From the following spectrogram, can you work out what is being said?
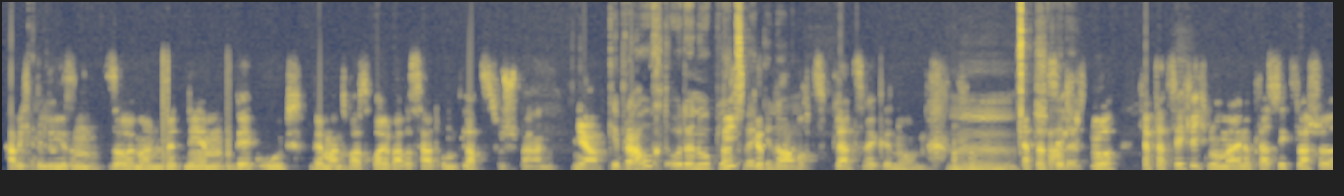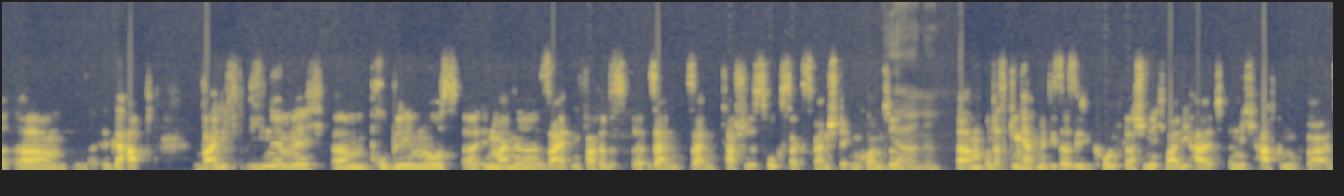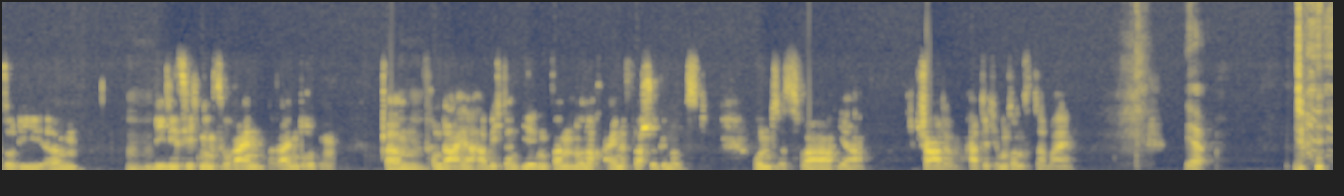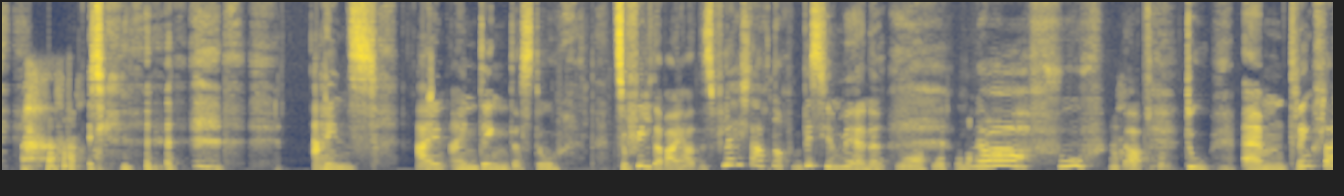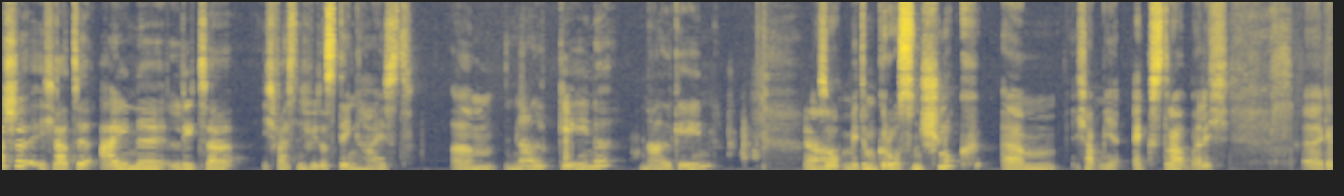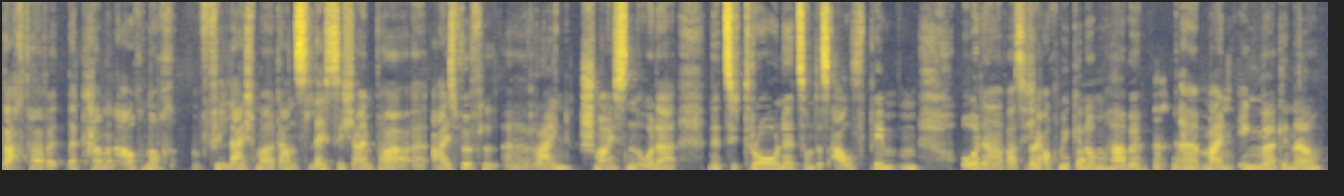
habe ich gelesen, soll man mitnehmen, wäre gut, wenn man sowas Rollbares hat, um Platz zu sparen. Ja. Gebraucht oder nur Platz Nicht weggenommen? Gebraucht, Platz weggenommen. Mm, ich habe tatsächlich nur, ich habe tatsächlich nur meine Plastikflasche ähm, gehabt, weil ich die nämlich ähm, problemlos äh, in meine Seitenfache des, äh, Seiten, Seitentasche des Rucksacks reinstecken konnte. Ja, ne? Ähm, und das ging halt mit dieser Silikonflasche nicht, weil die halt nicht hart genug war. Also die ähm, Mhm. Die ließ sich nirgendwo rein, reindrücken. Ähm, mhm. Von daher habe ich dann irgendwann nur noch eine Flasche genutzt. Und es war, ja, schade, hatte ich umsonst dabei. Ja. Eins, ein, ein Ding, das du zu viel dabei hattest. Vielleicht auch noch ein bisschen mehr, ne? Ja, vielleicht noch ja, puh, ja. Du, ähm, Trinkflasche, ich hatte eine Liter, ich weiß nicht, wie das Ding heißt ähm, Nalgene, Nalgen. Ja. So mit dem großen Schluck. Ähm, ich habe mir extra, weil ich äh, gedacht habe, da kann man auch noch vielleicht mal ganz lässig ein paar äh, Eiswürfel äh, reinschmeißen oder eine Zitrone zum das Aufpimpen. Oder was ich auch mitgenommen habe, äh, mein Ingwer, genau.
